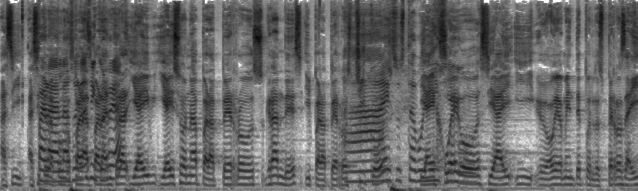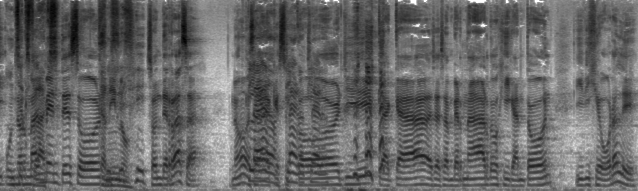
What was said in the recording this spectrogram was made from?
Así, así ¿Para te la pongo, para, entrar. Y hay, y hay zona para perros grandes y para perros Ah, chicos. eso está Y hay juegos, y hay, y obviamente, pues los perros de ahí Un normalmente son, Canino. Sí, sí, sí. son de raza. ¿No? o sea, que su claro, claro. corgi, que acá, o sea, San Bernardo, gigantón. Y dije, órale,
